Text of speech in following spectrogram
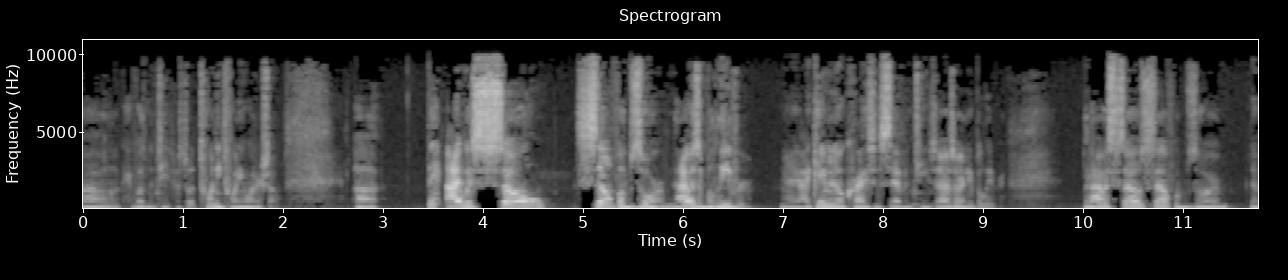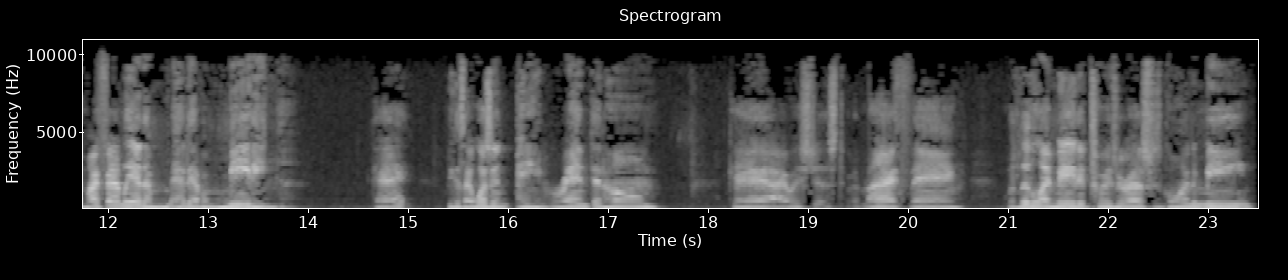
oh okay, it wasn't a teenager. It was 20, 21 or so. Uh, they, I was so self-absorbed. I was a believer. I came into Christ at 17, so I was already a believer. But I was so self-absorbed that my family had, a, had to have a meeting, okay? Because I wasn't paying rent at home. Okay, I was just doing my thing. What little I made at Toys R Us was going to me.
